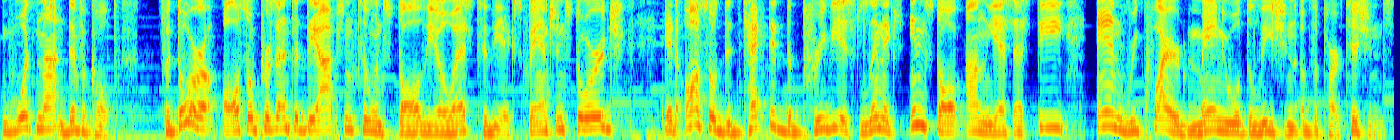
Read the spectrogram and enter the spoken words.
was not difficult. Fedora also presented the option to install the OS to the expansion storage, it also detected the previous Linux install on the SSD and required manual deletion of the partitions.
